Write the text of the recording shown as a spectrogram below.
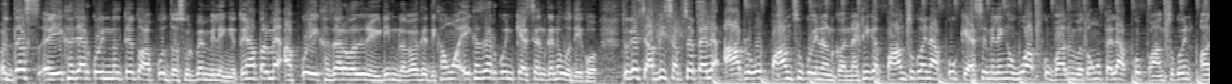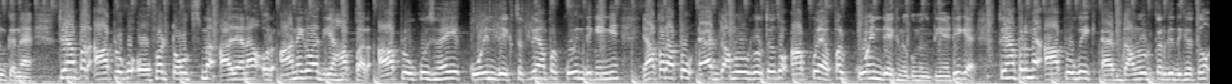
और दस, एक हज़ार कोइन मिलते हैं तो आपको दस रुपये मिलेंगे। तो यहाँ पर मैं आपको एक हज़ार वाले रिडीम लगा के दिखाऊँगा। एक हज़ार कोइन कैसे अन करना वो देखो। तो कैसे अभी सबसे पहले आप लोगों को पाँच सौ कोइन अन करना है, ठीक है? पाँच सौ कोइन आपको कैसे मिलेंगे वो आपको बाद में बताऊँगा। पहले आपको पाँच सौ कोइन अन करना है। तो यहाँ पर आप लोगों को ऑफ़र टॉक्स में आ जाना और आने के बाद यहाँ पर आप लोगों को जो है ये कोइन देख सकते हो। यहाँ पर कोइन देखेंगे। यहाँ पर आप लोग ऐप डाउनलोड करते हो तो आपको यहाँ पर कोइन देखने को मिलती है, ठीक है? तो यहाँ पर मैं आप लोगों को एक ऐप डाउनलोड करके दिखाता हूँ।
